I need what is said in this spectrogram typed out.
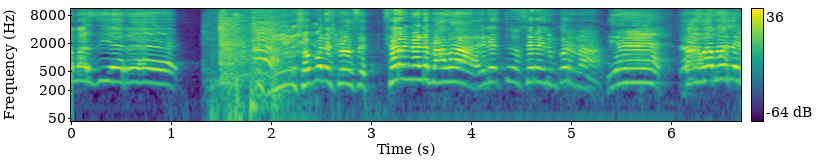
আমার জিয়ারে? সর্বনাশ করেছে সেরা না এটা ভালা এটা তো সেরা এরকম করে না এ বাবা বলে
